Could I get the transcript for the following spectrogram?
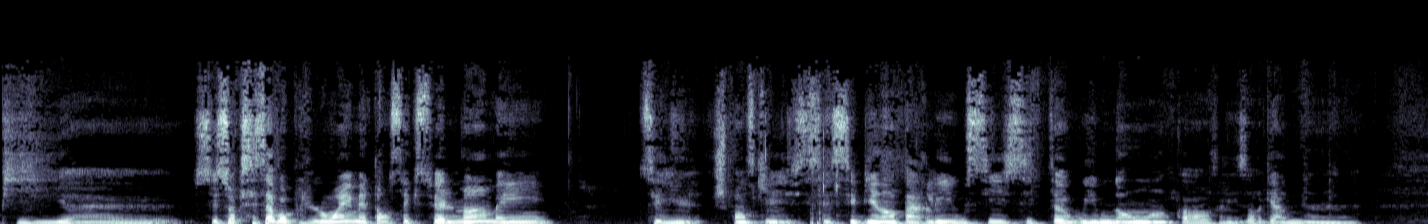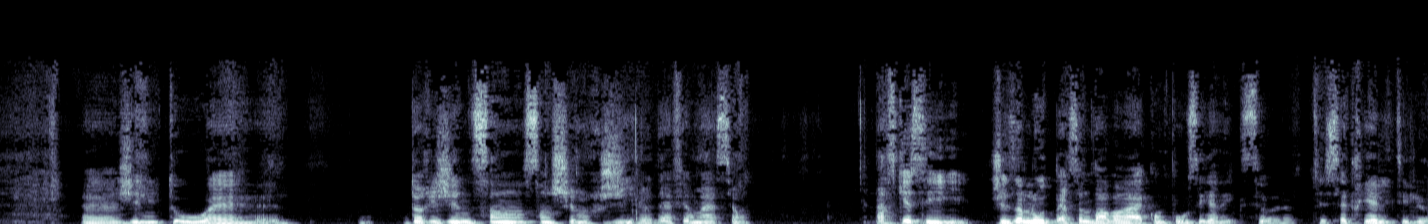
Puis euh, c'est sûr que si ça va plus loin, mettons sexuellement, ben je pense que c'est bien d'en parler aussi si tu as oui ou non encore les organes euh, euh génitaux euh, d'origine sans, sans chirurgie d'affirmation. Parce que c'est, je veux dire, l'autre personne va avoir à composer avec ça, là, cette réalité-là.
